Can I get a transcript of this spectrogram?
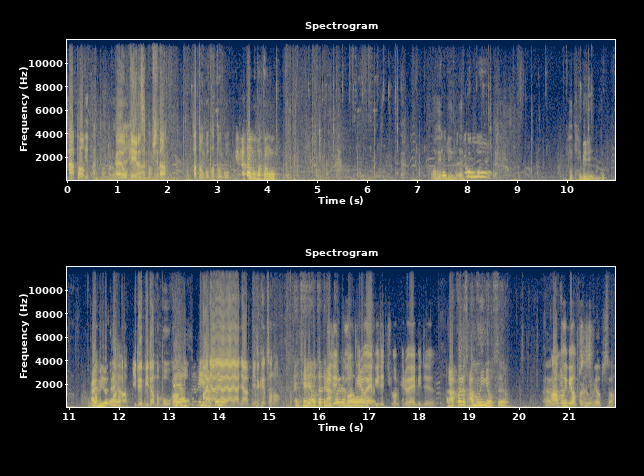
탑 바텀? 미드 바텀으로 야. 오케이 연습합시다. 바텀 고 바텀 고. 바탕고 바탕고. 와 해 밀리는데? 해 개밀리는데? 아 밀렸네 어, mid mid 한번 보고 가? 쟤네 어차피 아니 lock 아니 걸려 아니 아니 아니 mid 괜찮아. 아니 쟤네 어차피 lock mid 걸려서 지원 필요해 mid 지원 필요해 mid. lock 걸려서 아무 의미 없어요. 네, 아무 의미 없어. 의미 없어.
